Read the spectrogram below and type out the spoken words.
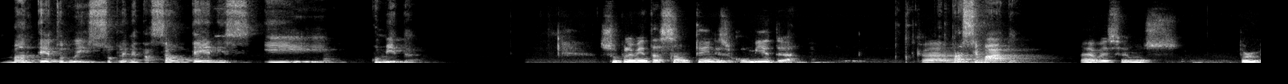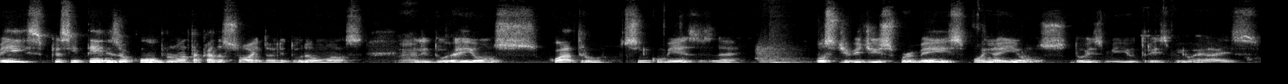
manter tudo isso? Suplementação, tênis e comida. Suplementação, tênis e comida, Cara, Aproximado. É, vai ser uns por mês, porque assim, tênis eu compro numa tacada só, então ele dura umas, é. ele dura aí uns quatro, cinco meses, né? Se dividir isso por mês, põe aí uns dois mil, três mil reais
